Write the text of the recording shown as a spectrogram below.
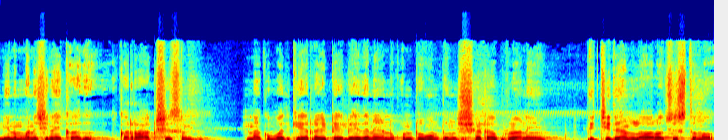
నేను మనిషినే కాదు ఒక రాక్షసుని. నాకు బతికే రైటే లేదని అనుకుంటూ ఉంటుంది. షటప్ అని పిచ్చిదానిలో ఆలోచిస్తున్నావు.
